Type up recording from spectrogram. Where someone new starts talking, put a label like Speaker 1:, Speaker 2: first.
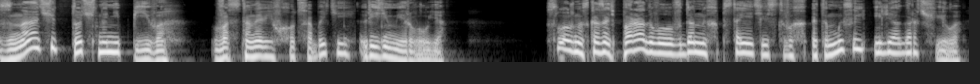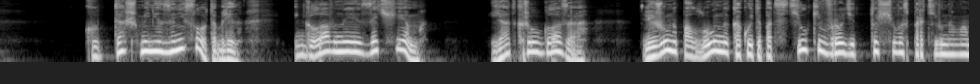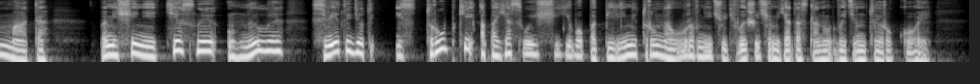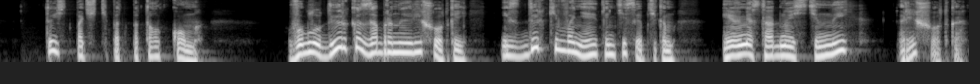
Speaker 1: «Значит, точно не пиво», — восстановив ход событий, резюмировал я. Сложно сказать, порадовала в данных обстоятельствах эта мысль или огорчила. Куда ж меня занесло-то, блин? И главное, зачем? Я открыл глаза. Лежу на полу на какой-то подстилке вроде тощего спортивного мата. Помещение тесное, унылое, свет идет из трубки, опоясывающей его по периметру на уровне чуть выше, чем я достану вытянутой рукой. То есть почти под потолком. В углу дырка, забранная решеткой. Из дырки воняет антисептиком. И вместо одной стены — решетка.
